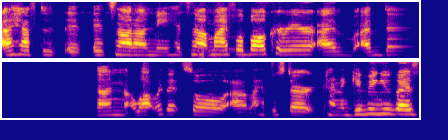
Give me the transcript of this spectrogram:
I have to. It, it's not on me. It's not my mm-hmm. football career. I've I've done a lot with it, so um, I have to start kind of giving you guys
